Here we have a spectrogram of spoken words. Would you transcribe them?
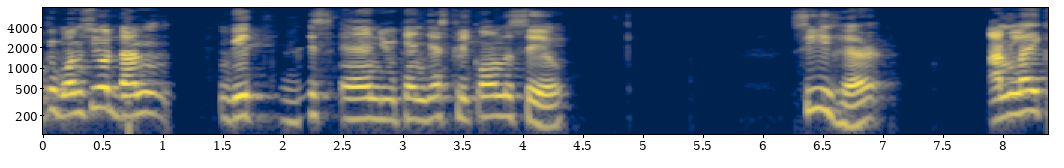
Okay once you're done with this and you can just click on the save. See here unlike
